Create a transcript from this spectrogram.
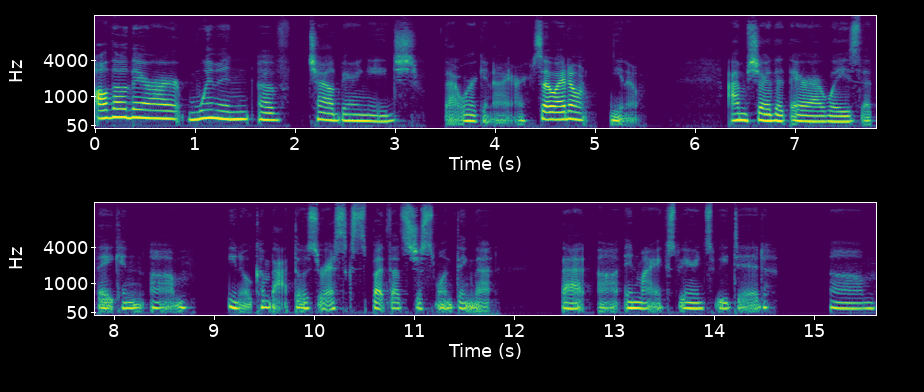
Although there are women of childbearing age that work in IR. So I don't, you know, I'm sure that there are ways that they can, um, you know, combat those risks. But that's just one thing that, that uh, in my experience, we did. Um,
